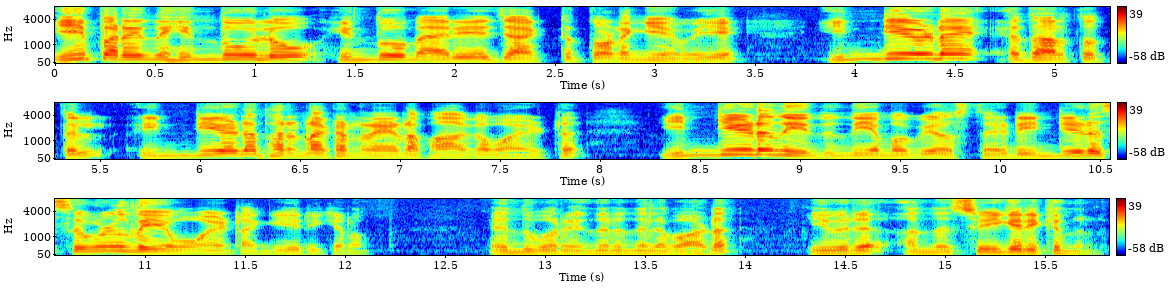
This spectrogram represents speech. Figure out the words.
ഈ പറയുന്ന Hindu law Hindu marriage act തുടങ്ങിയവയെ ഇന്ത്യയുടെ യഥാർത്ഥത്തിൽ ഇന്ത്യയുടെ ഭരണഘടനയുടെ ഭാഗമായിട്ട് ഇന്ത്യയുടെ നീതി നിയമവ്യവസ്ഥയുടെ ഇന്ത്യയുടെ സിവിൽ നിയമമായിട്ട് അംഗീകരിക്കണം എന്ന് പറയുന്നൊരു നിലപാട് ഇവർ അന്ന് സ്വീകരിക്കുന്നുണ്ട്.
